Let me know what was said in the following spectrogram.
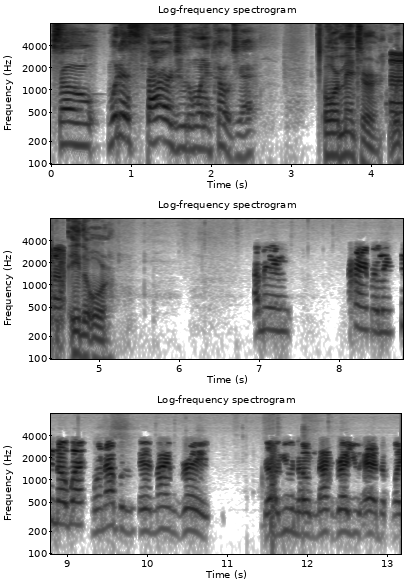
So, what inspired you to want to coach, Jack? Or mentor, with Uh, either or. I mean, I ain't really. You know what? When I was in ninth grade, though, you know, ninth grade you had to play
